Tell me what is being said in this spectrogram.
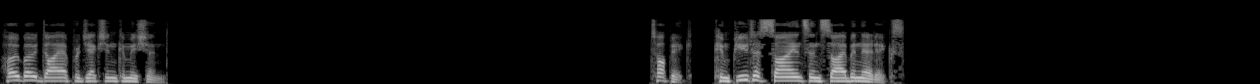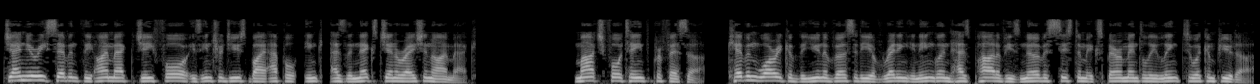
Hobo Dyer projection commissioned Computer science and cybernetics January 7 – The iMac G4 is introduced by Apple, Inc., as the next-generation iMac. March 14 – Professor. Kevin Warwick of the University of Reading in England has part of his nervous system experimentally linked to a computer.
